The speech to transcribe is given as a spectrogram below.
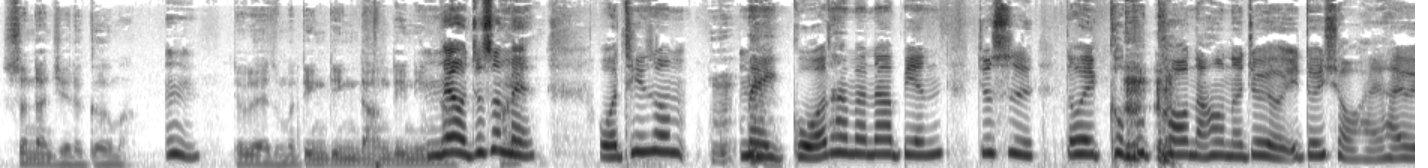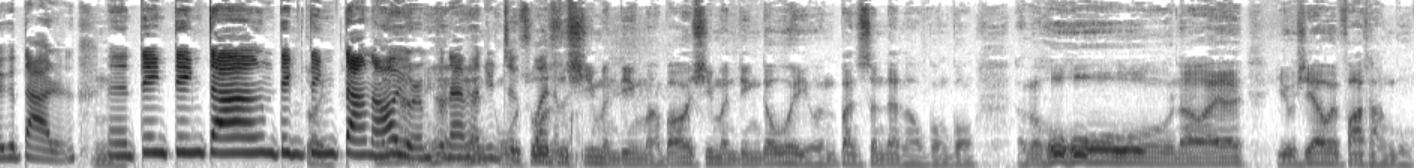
圣诞节的歌嘛。嗯。对不对？什么叮叮当，叮叮当。没有，就是美。我听说 美国他们那边就是都会扣扣扣，然后呢就有一堆小孩，还有一个大人，嗯，叮叮当，叮叮当，然后有人不耐烦去指挥。我说的是西门町嘛，包括西门町都会有人扮圣诞老公公，然后呼呼呼呼，然后还有些还会发糖果。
